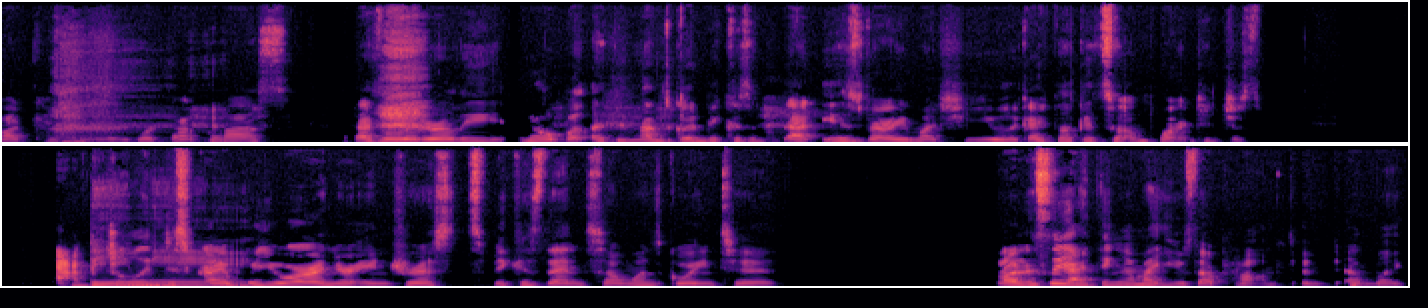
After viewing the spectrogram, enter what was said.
podcasting and workout class. That's literally no, but I think that's good because that is very much you. Like I feel like it's so important to just actually describe who you are and your interests because then someone's going to. Honestly, I think I might use that prompt and, and like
